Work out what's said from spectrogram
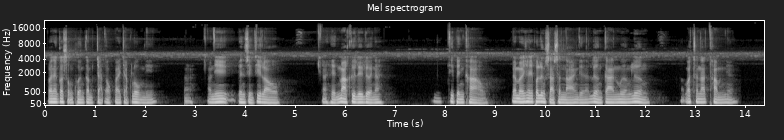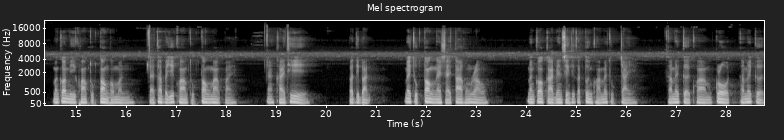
เพราะนั้นก็สมควรกำจัดออกไปจากโลกนี้อันนี้เป็นสิ่งที่เราเห็นมากขึ้นเรื่อยๆนะที่เป็นข่าว และไม่ใช่เฉพาะเรื่องศาสนาอย่างเดียวนะเรื่องการเมืองเรื่องวัฒนธรรมเนี่ยมันก็มีความถูกต้องของมัน แต่ถ้าไปยึดความถูกต้องมากไปนะใครที่ปฏิบัติไม่ถูกต้องในสายตาของเรา มันก็กลายเป็นสิ่งที่กระตุ้นความไม่ถูกใจ ทำให้เกิดความโกรธทำให้เกิด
